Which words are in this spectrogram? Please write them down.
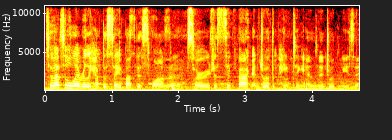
So that's all I really have to say about this one. So just sit back, enjoy the painting and enjoy the music.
